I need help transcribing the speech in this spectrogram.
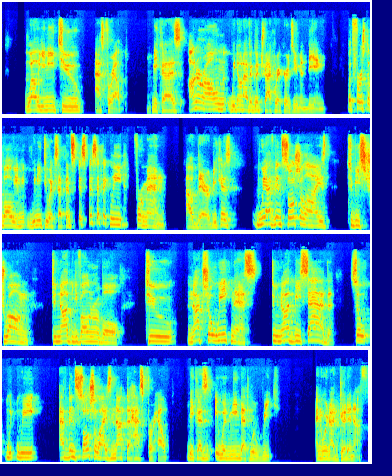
well, you need to ask for help mm-hmm. because on our own, we don't have a good track record as human being. But first of all, need, we need to accept, and spe- specifically for men out there, because we have been socialized to be strong, to not be vulnerable, to not show weakness, to not be sad. So we, we have been socialized not to ask for help because it would mean that we're weak and we're not good enough.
